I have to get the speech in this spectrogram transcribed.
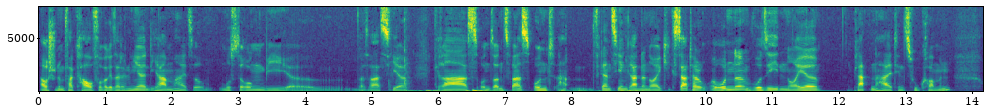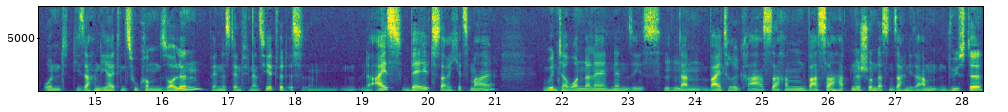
auch schon im Verkauf, wo wir gesagt haben, hier, die haben halt so Musterungen wie, äh, was war es hier, Gras und sonst was und finanzieren gerade eine neue Kickstarter-Runde, wo sie neue Platten halt hinzukommen. Und die Sachen, die halt hinzukommen sollen, wenn es denn finanziert wird, ist ähm, eine Eiswelt, sage ich jetzt mal. Winter Wonderland nennen sie es. Mhm. Dann weitere Grassachen, Wasser hatten wir schon, das sind Sachen, die haben Wüste.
